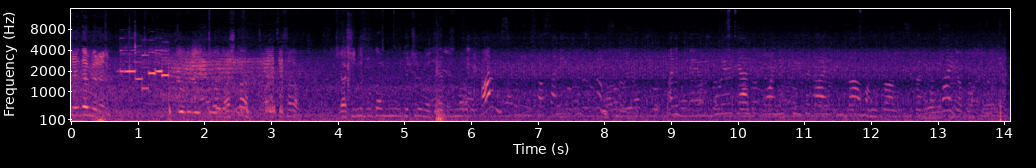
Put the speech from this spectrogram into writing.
Şeyden verelim. Başkan, aleykümselam. Ya şimdi buradan bunları götürüyorlar. Eğer bizim araba... Var mı sıkıntınız? Hastaneye istiyor musunuz? Hani e, buraya geldik muayene ettiğimize dair imza almamız lazım sizden. Hata ya bu.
